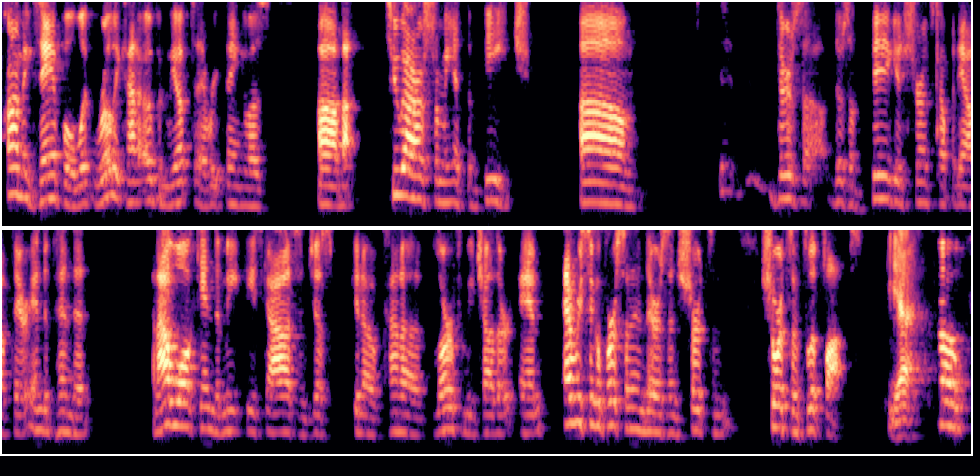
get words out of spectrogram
prime example. What really kind of opened me up to everything was uh, about two hours from me at the beach. Um, there's a there's a big insurance company out there, independent And I walk in to meet these guys and just, you know, kind of learn from each other. And every single person in there is in shirts and shorts and flip flops. Yeah. So,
